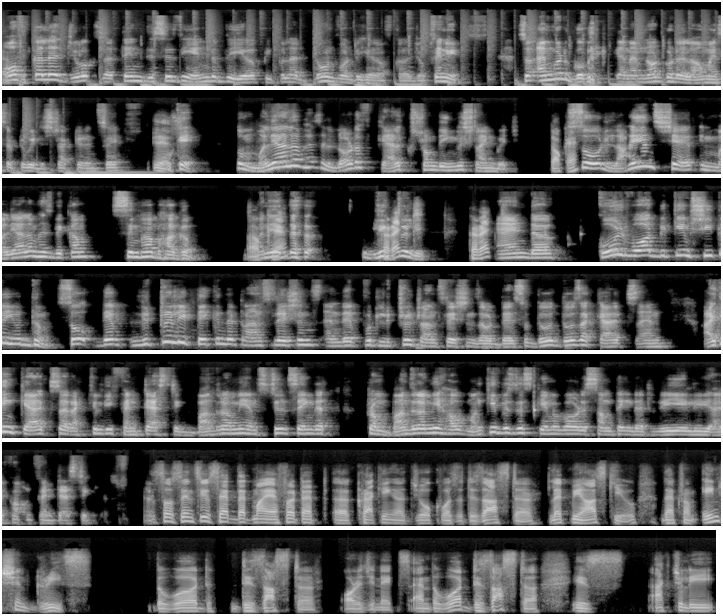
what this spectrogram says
Off color jokes, I think this is the end of the year. People are, don't want to hear off color jokes. Anyway, so I'm going to go back and I'm not going to allow myself to be distracted and say, yes okay, so Malayalam has a lot of calques from the English language. okay So lion's share in Malayalam has become Simha Bhagam. okay the- literally. correct And uh, Cold War became Shita Yuddham. So they've literally taken the translations and they've put literal translations out there. So those, those are calques. And I think calques are actually fantastic. Bandrami, I'm still saying that from Bandrami, how monkey business came about is something that really I found fantastic. so since you said that my effort at uh, cracking a joke was a disaster let me ask you that from ancient greece the word disaster originates and the word disaster is actually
